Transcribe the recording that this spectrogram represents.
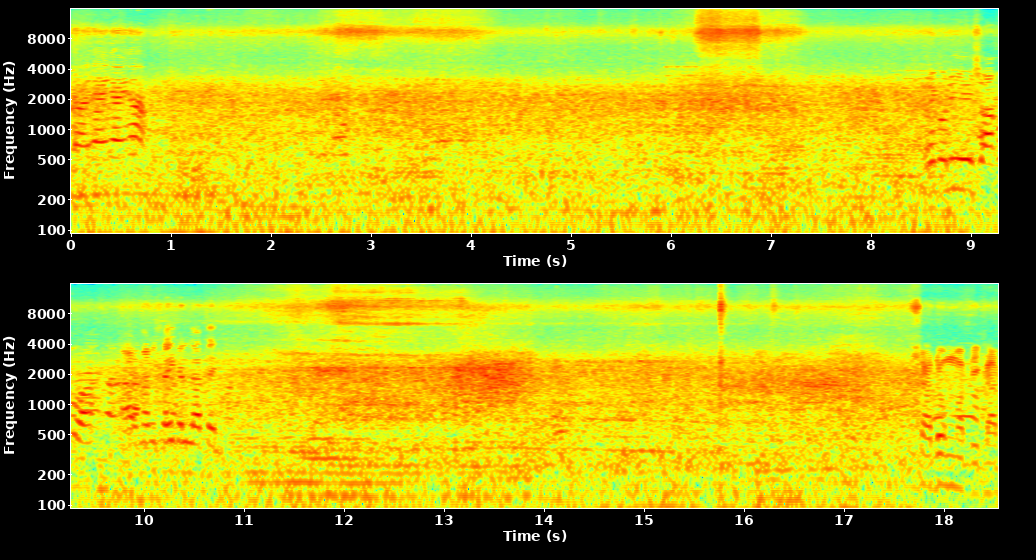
Yan, yan, yan, yan. Isa ako ha. Para ma-recycle natin. Masyadong mabigat.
